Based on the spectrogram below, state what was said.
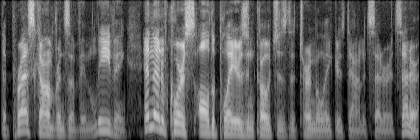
The press conference of him leaving. And then, of course, all the players and coaches that turn the Lakers down, et cetera, et cetera.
